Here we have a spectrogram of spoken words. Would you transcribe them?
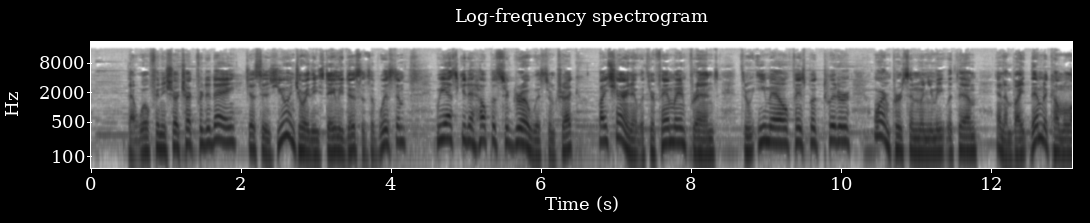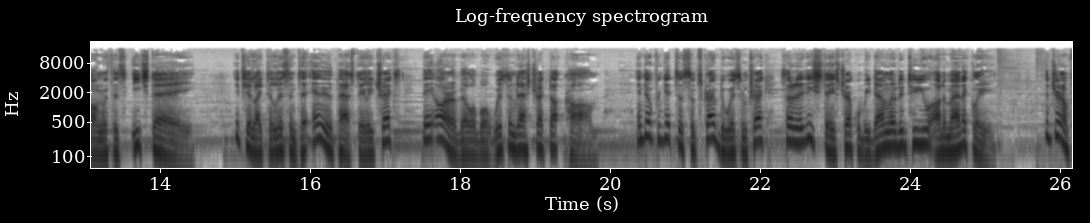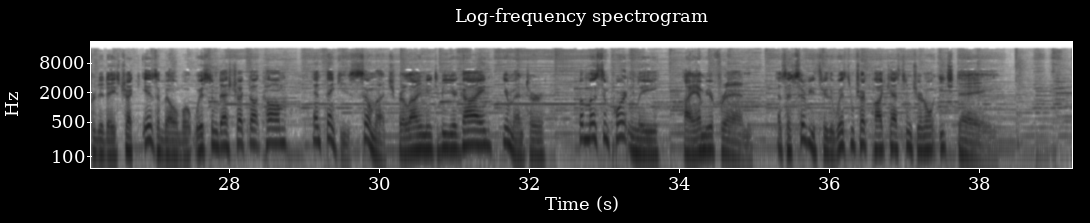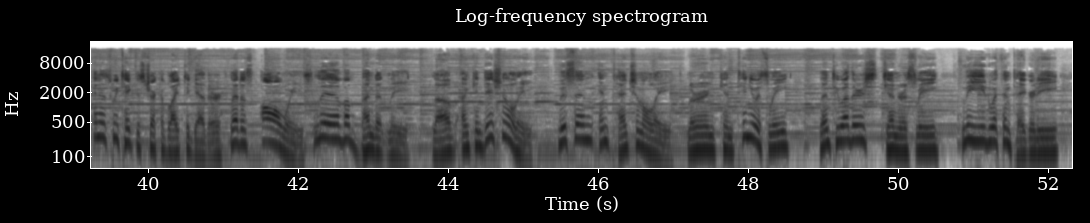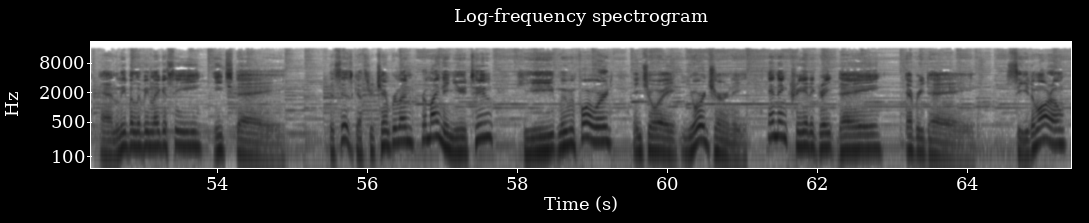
That will finish our trek for today. Just as you enjoy these daily doses of wisdom, we ask you to help us to grow Wisdom Trek by sharing it with your family and friends through email, Facebook, Twitter, or in person when you meet with them, and invite them to come along with us each day. If you'd like to listen to any of the past daily treks, they are available at wisdom-trek.com. And don't forget to subscribe to Wisdom Trek so that each day's trek will be downloaded to you automatically. The journal for today's trek is available at wisdom-trek.com and thank you so much for allowing me to be your guide, your mentor, but most importantly, I am your friend as I serve you through the Wisdom Trek podcast and journal each day. And as we take this trek of life together, let us always live abundantly, love unconditionally, listen intentionally, learn continuously, lend to others generously, lead with integrity, and leave a living legacy each day. This is Guthrie Chamberlain reminding you to keep moving forward, enjoy your journey, and then create a great day every day. See you tomorrow.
